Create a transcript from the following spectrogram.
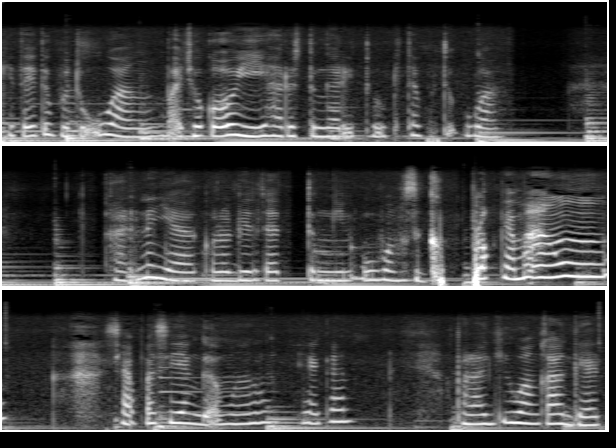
Kita itu butuh uang. Pak Jokowi harus dengar itu. Kita butuh uang. Karena ya kalau didatengin uang segeplok ya mau. Siapa sih yang nggak mau ya kan? Apalagi uang kaget.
